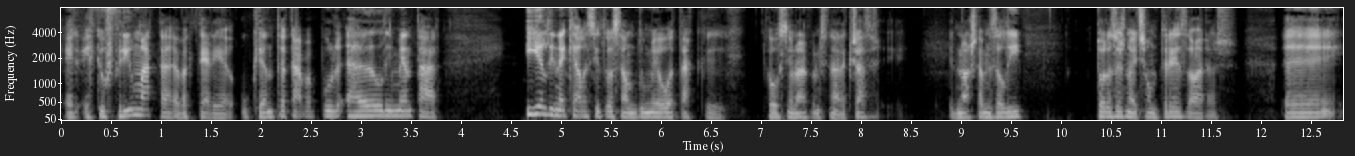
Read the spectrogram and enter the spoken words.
É, é que o frio mata a bactéria, o quente acaba por a alimentar. E ali naquela situação do meu ataque com o senhor ar-condicionado, que já nós estamos ali todas as noites, são três horas. Eh,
